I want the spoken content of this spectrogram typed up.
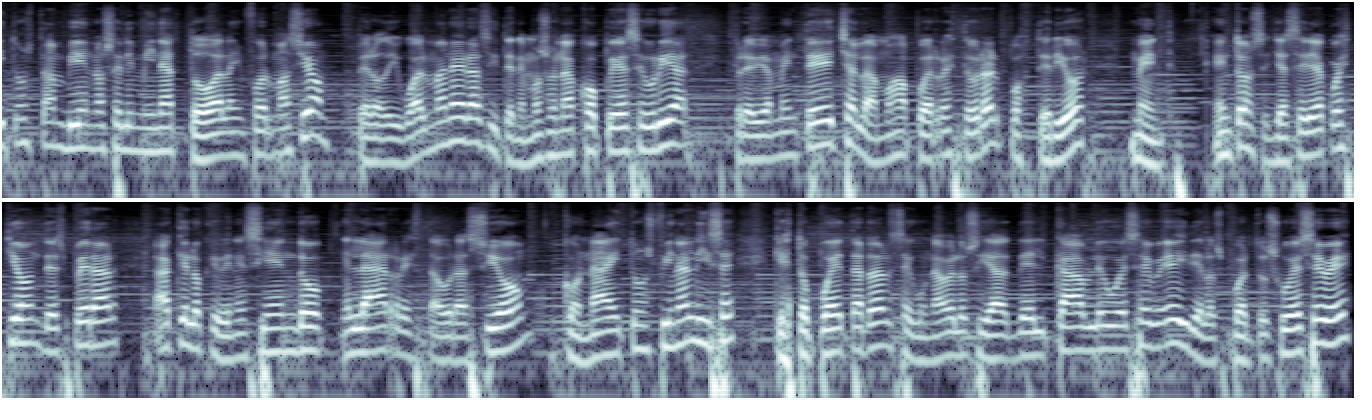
iTunes también nos elimina toda la información. Pero de igual manera, si tenemos una copia de seguridad previamente hecha, la vamos a poder restaurar posteriormente. Entonces ya sería cuestión de esperar a que lo que viene siendo la restauración con iTunes finalice, que esto puede tardar según la velocidad del cable USB y de los puertos USB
